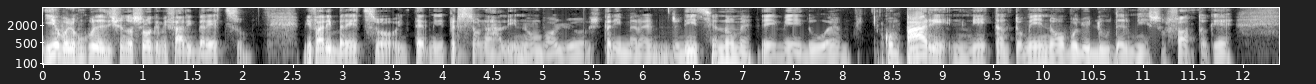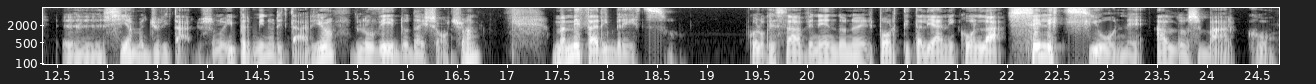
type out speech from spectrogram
io voglio concludere dicendo solo che mi fa ribrezzo. Mi fa ribrezzo in termini personali, non voglio esprimere giudizi a nome dei miei due compari, né tantomeno voglio illudermi sul fatto che eh, sia maggioritario. Sono iperminoritario, lo vedo dai social, ma a me fa ribrezzo quello che sta avvenendo nei porti italiani con la selezione allo sbarco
